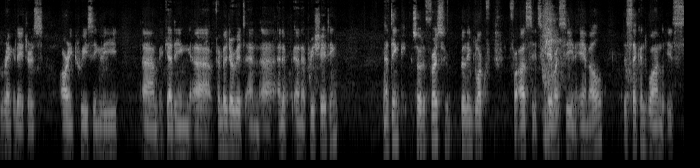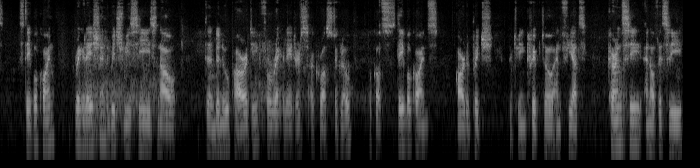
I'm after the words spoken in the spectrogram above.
regulators are increasingly um, getting uh, familiar with and, uh, and and appreciating. I think so. The first building block for us is KYC and AML. The second one is stablecoin regulation, which we see is now the, the new priority for regulators across the globe because stablecoins are the bridge between crypto and fiat currency. And obviously,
